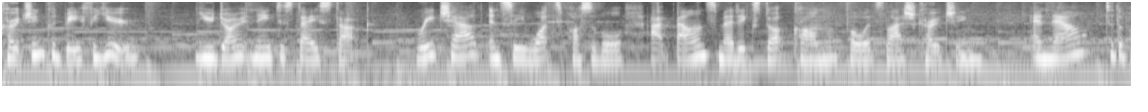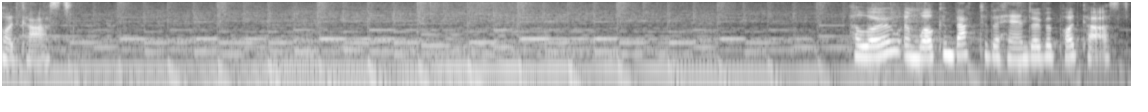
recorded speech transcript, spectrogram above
coaching could be for you. You don't need to stay stuck. Reach out and see what's possible at balancedmedics.com forward slash coaching. And now to the podcast. Hello, and welcome back to the Handover Podcast.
